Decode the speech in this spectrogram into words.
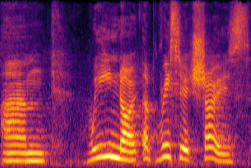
Um, we know, uh, research shows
